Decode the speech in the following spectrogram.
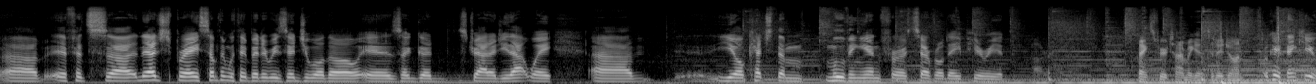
uh, if it's uh, an edge spray, something with a bit of residual though is a good strategy. That way, uh, you'll catch them moving in for a several day period. Thanks for your time again today, John. Okay, thank you.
